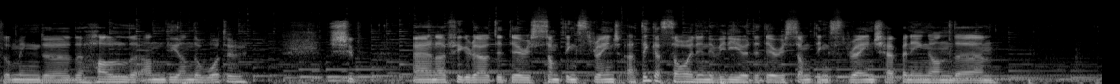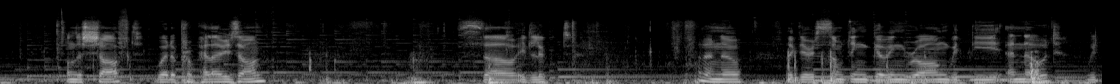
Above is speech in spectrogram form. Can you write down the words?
filming the, the hull the, on the underwater ship and I figured out that there is something strange. I think I saw it in the video that there is something strange happening on the um, on the shaft where the propeller is on. So it looked, I don't know, like there is something going wrong with the anode, with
